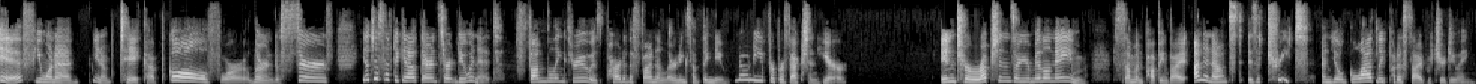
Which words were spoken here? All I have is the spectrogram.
If you want to, you know, take up golf or learn to surf, you'll just have to get out there and start doing it. Fumbling through is part of the fun and learning something new. No need for perfection here. Interruptions are your middle name. Someone popping by unannounced is a treat, and you'll gladly put aside what you're doing.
